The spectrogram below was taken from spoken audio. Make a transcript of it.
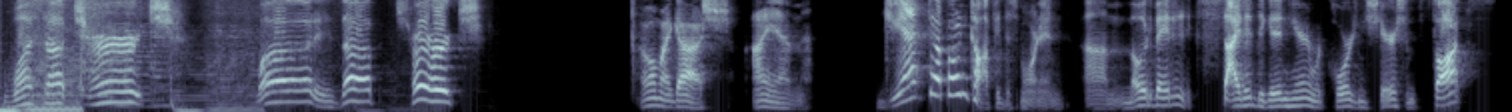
What's up, church? What is up, church? Oh my gosh, I am jacked up on coffee this morning. I'm motivated, excited to get in here and record and share some thoughts.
